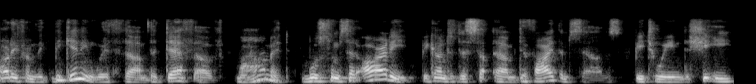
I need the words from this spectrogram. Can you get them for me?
already from the beginning with um, the death of Muhammad. Muslims had already begun to dis- um, divide themselves between the Shi'i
